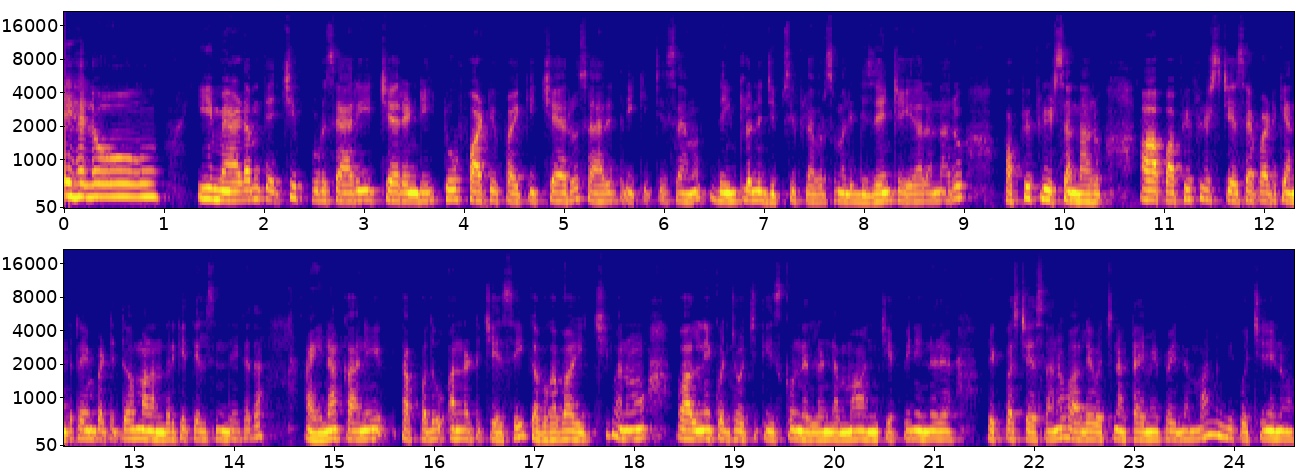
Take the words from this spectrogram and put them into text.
హాయ్ హలో. ఈ మేడం తెచ్చి ఇప్పుడు శారీ ఇచ్చారండి. టూ ఫార్టీ ఫైవ్కి ఇచ్చారు. శారీ త్రీకి ఇచ్చేసాము. దీంట్లోనే జిప్సీ ఫ్లవర్స్ మళ్ళీ డిజైన్ చేయాలన్నారు. పఫీ ఫ్లీట్స్ అన్నారు. ఆ పఫీ ఫ్లీట్స్ చేసేపాటికి ఎంత టైం పట్టిద్దో మనందరికీ తెలిసిందే కదా. అయినా కానీ తప్పదు అన్నట్టు చేసి గబగబా ఇచ్చి మనం వాళ్ళని కొంచెం వచ్చి తీసుకొని వెళ్ళండి అమ్మా అని చెప్పి నేను రిక్వెస్ట్ చేశాను. వాళ్ళే వచ్చి నాకు టైం అయిపోయిందమ్మా. మీకు వచ్చి నేను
